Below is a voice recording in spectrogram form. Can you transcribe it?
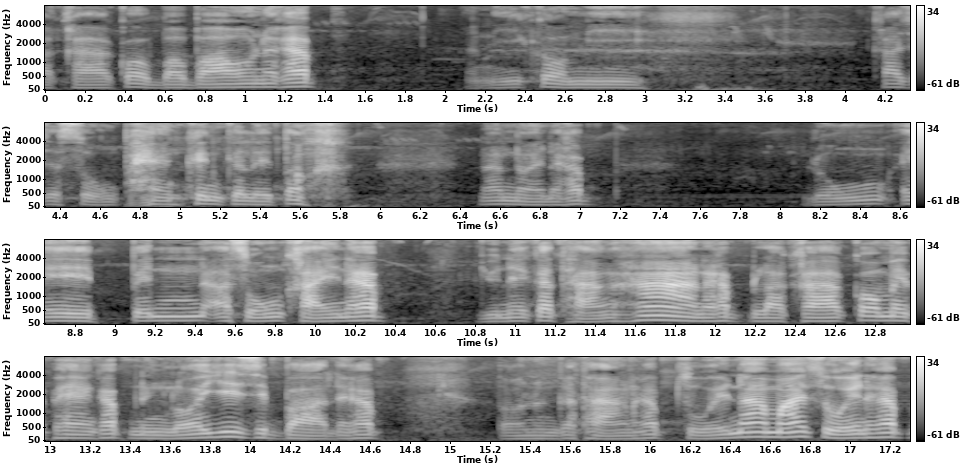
ราคาก็เบาๆนะครับ อันนี้ก็มีค่าจะส่งแพงขึ้นก็เลยต้องนั่นหน่อยนะครับ หลวงเอเป็นอสงไขยนะครับ อยู่ในกระถาง5นะครับ ราคาก็ไม่แพงครับ 120 บาทนะครับ ต่อหนึ่งกระถางนะครับ สวยหน้าไม้สวยนะครับ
